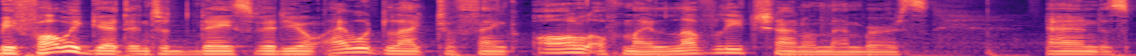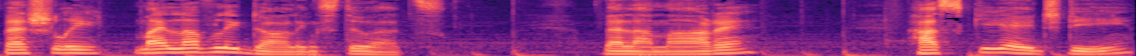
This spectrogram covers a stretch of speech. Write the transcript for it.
Before we get into today's video, I would like to thank all of my lovely channel members, and especially my lovely darling stewards. Bella Mare, Husky HD,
